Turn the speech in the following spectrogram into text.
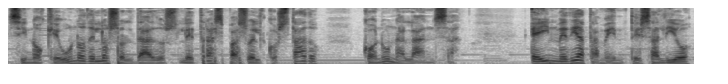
sino que uno de los soldados le traspasó el costado con una lanza, e inmediatamente salió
